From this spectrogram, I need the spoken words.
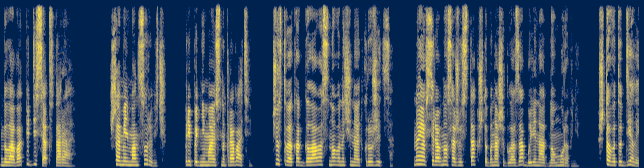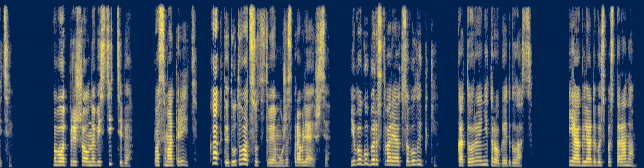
Глава 52. Шамиль Мансурович. Приподнимаюсь на кровати, чувствуя, как голова снова начинает кружиться. Но я все равно сажусь так, чтобы наши глаза были на одном уровне. Что вы тут делаете? Вот пришел навестить тебя. Посмотреть, как ты тут в отсутствие мужа справляешься. Его губы растворяются в улыбке, которая не трогает глаз. Я оглядываюсь по сторонам.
